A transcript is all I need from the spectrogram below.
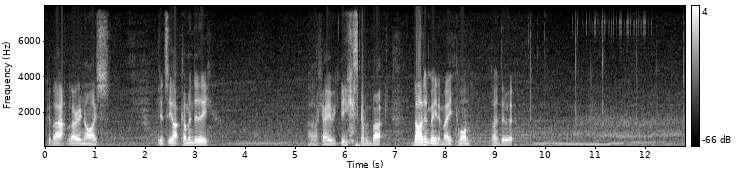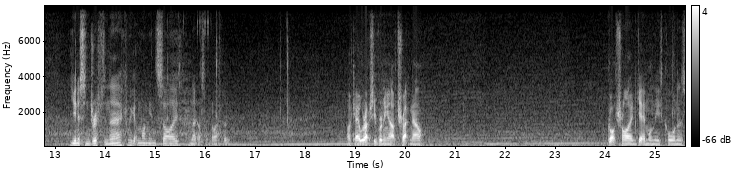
Look at that. Very nice. He didn't see that coming, did he? Okay, he's coming back. No, I didn't mean it, mate. Come on. Don't do it. Unison drifting there. Can we get him on the inside? No, that's not going to happen. Okay, we're actually running out of track now. Got to try and get him on these corners.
